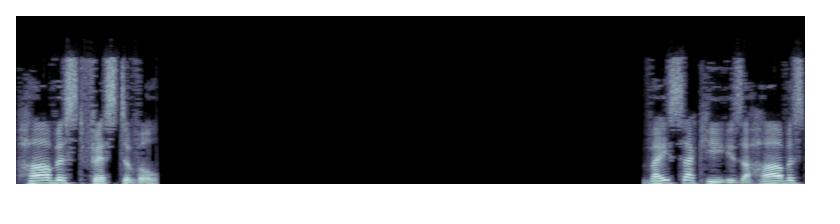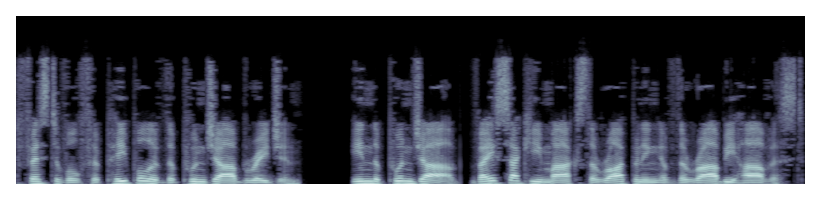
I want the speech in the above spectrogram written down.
Harvest festival Vaisakhi is a harvest festival for people of the Punjab region. In the Punjab, Vaisakhi marks the ripening of the Rabi harvest.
